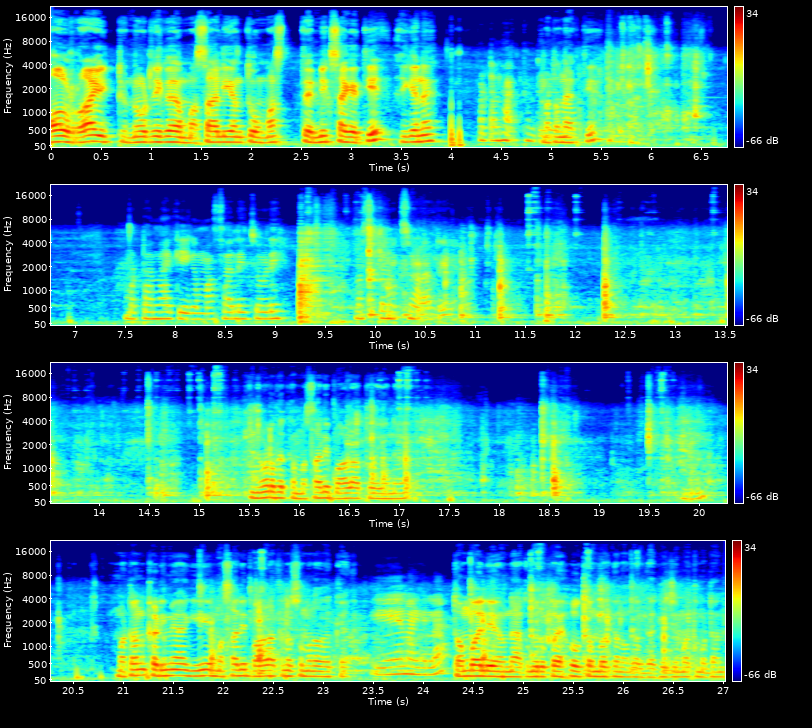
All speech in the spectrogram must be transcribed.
ಆಲ್ ರೈಟ್ ನೋಡ್ರಿ ಈಗ ಮಸಾಲೆ ಅಂತೂ ಮಸ್ತ್ ಮಿಕ್ಸ್ ಆಗೈತಿ. ಈಗೇನೆ ಮಟನ್ ಹಾಕ್ತೀನಿ ಮಟನ್ ಹಾಕ್ತಿ? ಮಟನ್ ಹಾಕಿ ಈಗ ಮಸಾಲೆ ಜೋಡಿ ಮಸ್ತ್ ಮಿಕ್ಸ್ ಮಾಡೋಣ ಈಗ. ನೋಡೋದಕ್ಕೆ ಮಸಾಲೆ ಭಾಳ ಆಯ್ತು ಏನು? ಮಟನ್ ಕಡಿಮೆ ಆಗಿ ಮಸಾಲೆ ಭಾಳ ಆತನ ಸುಮಾರು ಅದಕ್ಕೆ. ಏನಾಗಿಲ್ಲ. ತೊಂಬಲ್ಲಿ ನಾಲ್ಕುನೂರು ರೂಪಾಯಿ ಹೋಗಿ ತೊಂಬರ್ತಾನೆ ಒಂದು ಅರ್ಧ ಕೆ ಜಿ ಮತ್ತು ಮಟನ್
